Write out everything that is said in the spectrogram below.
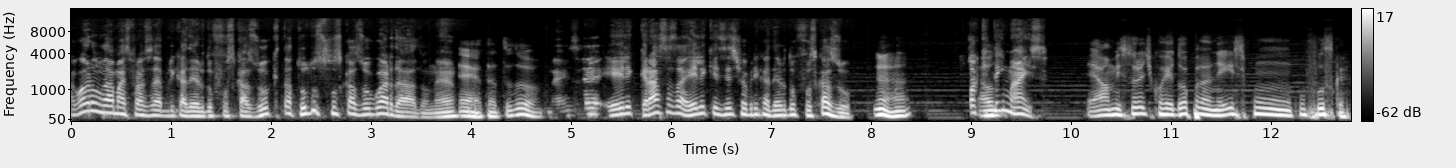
Agora não dá mais pra fazer a brincadeira do Fusca Azul, que tá tudo Fusca Azul guardado, né? É, tá tudo. Mas é ele, graças a ele, que existe a brincadeira do Fusca Azul. Aham. Só que É o- tem mais. É uma mistura de corredor planês com, com Fusca.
